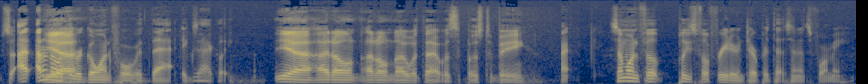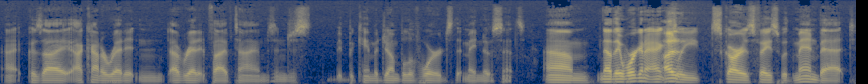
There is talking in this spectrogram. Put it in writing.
so I, I don't know what they were going for with that exactly. Yeah, I don't. I don't know what that was supposed to be. I, someone, feel, please feel free to interpret that sentence for me, because I, I, kind of read it and I've read it five times and just it became a jumble of words that made no sense. Um, now they were going to actually scar his face with Man Bat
